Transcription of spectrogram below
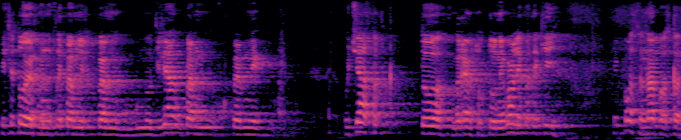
Після того, як ми нанесли певну, певну ділян, пев, певний участок, то беремо структурний валік отакий і просто-напросто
